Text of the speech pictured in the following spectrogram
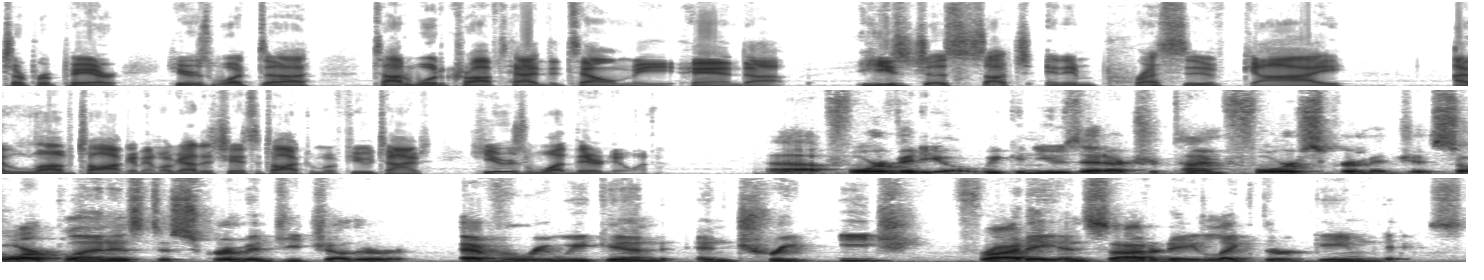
to prepare? Here's what uh, Todd Woodcroft had to tell me, and uh, he's just such an impressive guy. I love talking to him. I got a chance to talk to him a few times. Here's what they're doing. Uh, for video, we can use that extra time for scrimmages. So our plan is to scrimmage each other every weekend and treat each Friday and Saturday like they're game days.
